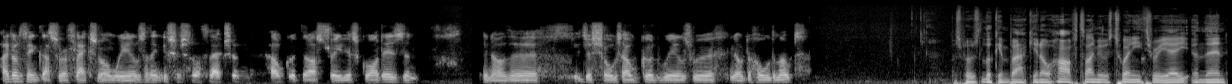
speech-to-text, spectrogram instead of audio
I don't think that's a reflection on Wales. I think it's just a reflection how good the Australia squad is, and you know, the it just shows how good Wales were, you know, to hold them out. I suppose looking back, you know, half time it was 23 8, and then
